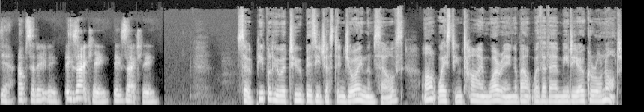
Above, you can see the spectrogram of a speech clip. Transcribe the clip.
yeah absolutely exactly exactly so people who are too busy just enjoying themselves aren't wasting time worrying about whether they're mediocre or not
